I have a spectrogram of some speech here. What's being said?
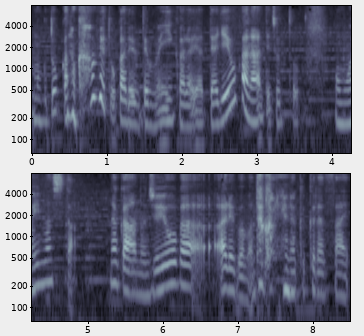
もうどっかのカフェとかででもいいからやってあげようかなってちょっと思いました。なんかあの需要があればまたご連絡ください。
